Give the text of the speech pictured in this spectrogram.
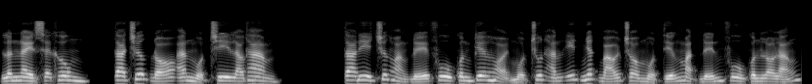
Lần này sẽ không, ta trước đó ăn một chi láo tham. Ta đi trước hoàng đế phu quân kia hỏi một chút hắn ít nhất báo cho một tiếng mặt đến phu quân lo lắng.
